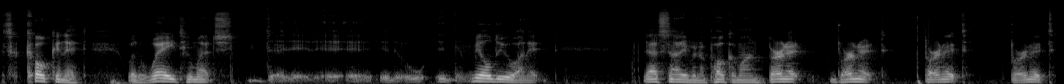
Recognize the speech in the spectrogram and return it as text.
it's a coconut with way too much mildew on it. That's not even a Pokemon. Burn it. Burn it. Burn it. Burn it.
